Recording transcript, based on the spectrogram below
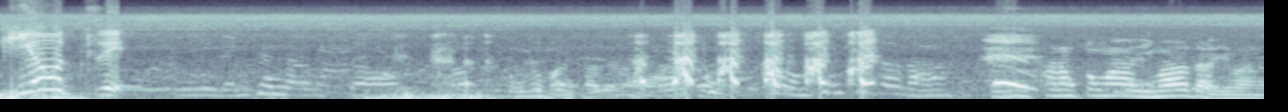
귀여웠지? 냄새 나겠어. 똥도 많다더라. 사람 똥만 이만하더라, 이만해.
